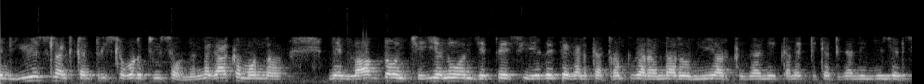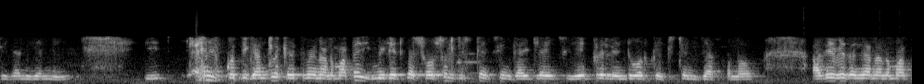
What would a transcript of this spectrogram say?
అండ్ యుఎస్ లాంటి కంట్రీస్లో కూడా చూసాం. నిన్నగాక మొన్న నేను లాక్డౌన్ చెయ్యను అని చెప్పేసి ఏదైతే కనుక ట్రంప్ గారు అన్నారో న్యూయార్క్ కానీ కనెక్టికట్ కానీ న్యూజెర్సీ కానీ ఇవన్నీ ఈ కొద్ది గంటల క్రితమైన అనమాట ఇమీడియట్గా social distancing guidelines April end వరకు ఎక్స్టెండ్ చేస్తున్నాం. అదే విధంగా అనమాట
